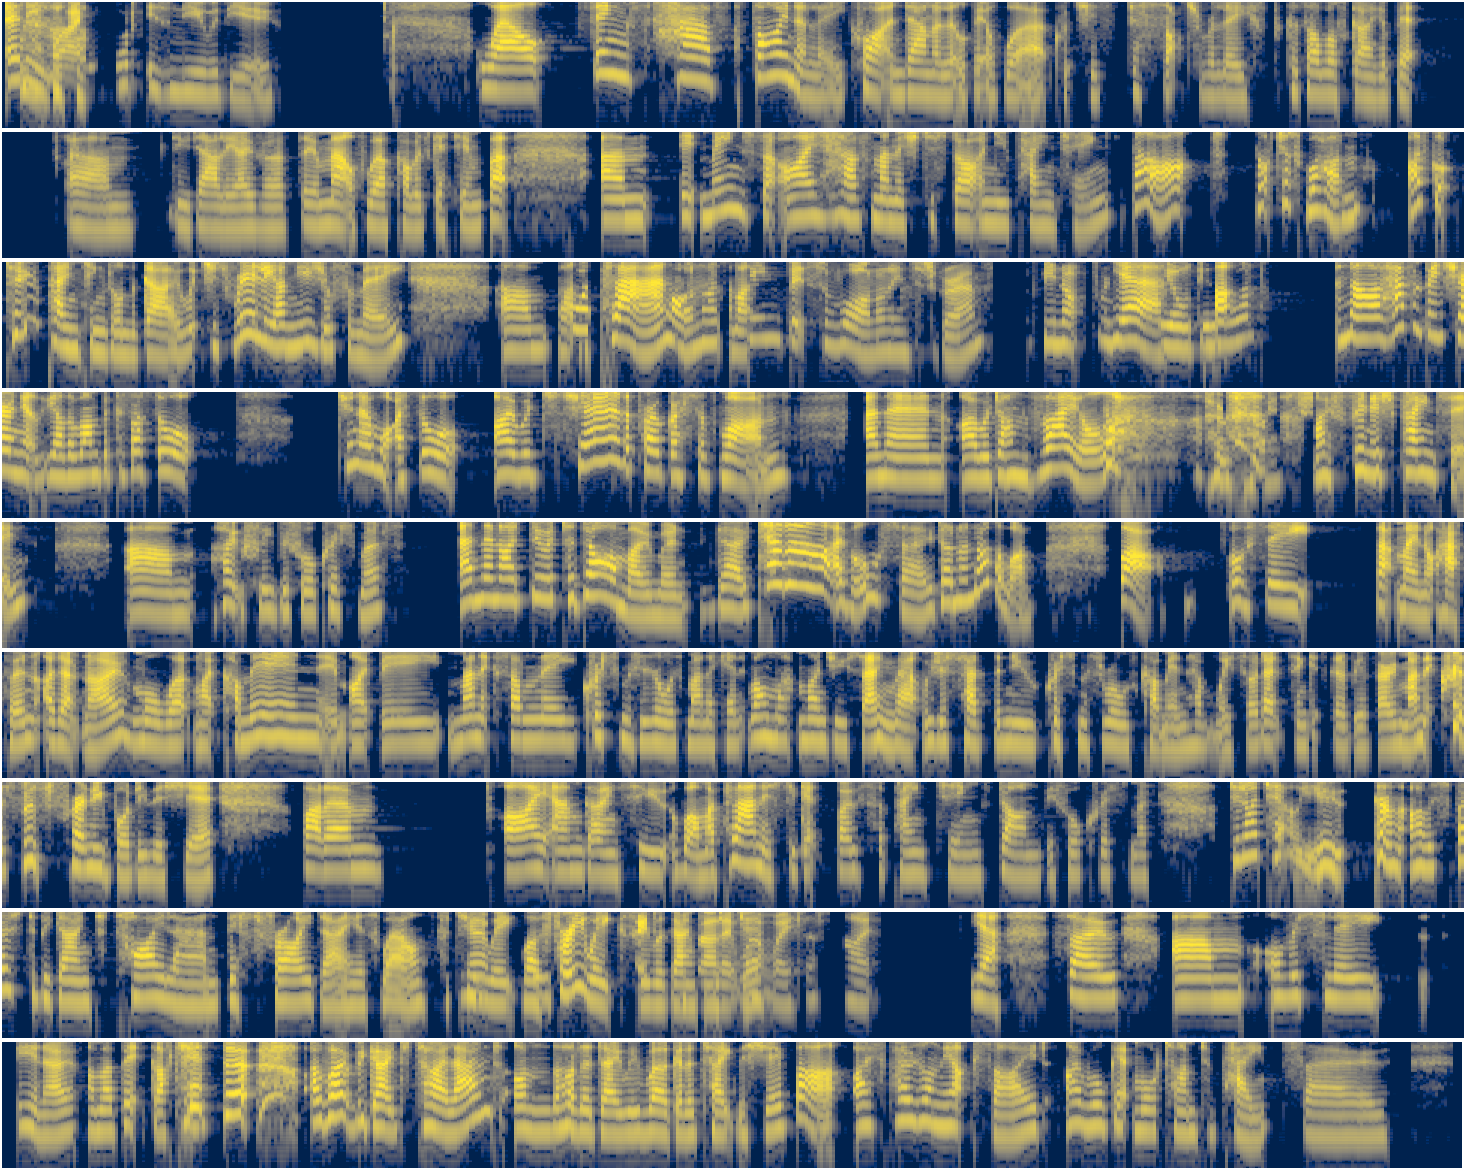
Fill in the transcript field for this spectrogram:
Anyway, what is new with you? well, things have finally quietened down a little bit of work, which is just such a relief because I was going a bit um do dally over the amount of work I was getting. But um it means that I have managed to start a new painting, but not just one. I've got two paintings on the go, which is really unusual for me. Um, but Oh, the plan, one. I've and I, seen bits of one on Instagram. Have you not yeah, the other one? no, I haven't been sharing the other one because I thought, do you know what? I thought I would share the progress of one, and then I would unveil Oh, my finished painting, um, hopefully before Christmas. And then I'd do a ta-da moment, go, ta-da, I've also done another one. But obviously that may not happen. I don't know. More work might come in. It might be manic suddenly. Christmas is always manic. Well, mi- mind you, saying that, we just had the new Christmas rules come in, haven't we? So I don't think it's going to be a very manic Christmas for anybody this year. But um, I am going to, well, my plan is to get both the paintings done before Christmas. Did I tell you I was supposed to be going to Thailand this Friday as well for two Yeah, weeks? Well, we three weeks we were going for about this it, weren't we? Last night. Yeah. So, um, obviously, you know, I'm a bit gutted that I won't be going to Thailand on the holiday we were going to take this year. But I suppose on the upside, I will get more time to paint. So,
